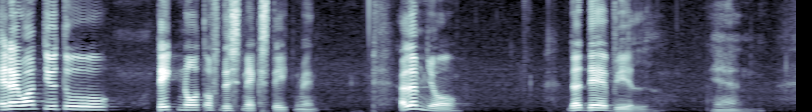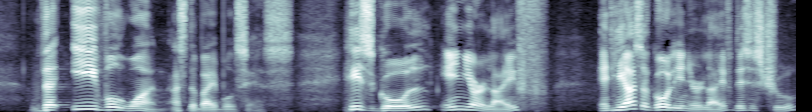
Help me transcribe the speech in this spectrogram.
and I want you to take note of this next statement. Alam nyo, the devil, yan, the evil one, as the Bible says, his goal in your life, and he has a goal in your life, this is true,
